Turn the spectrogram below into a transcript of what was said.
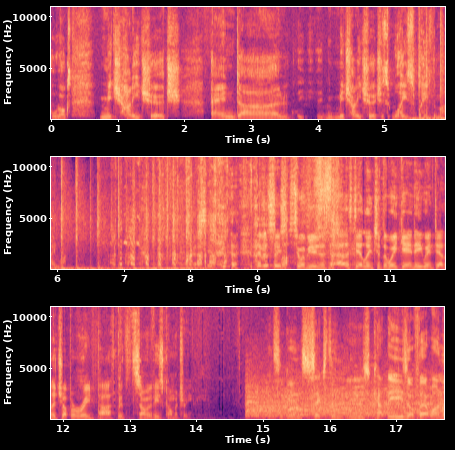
Bulldogs. Mitch Honeychurch, and uh, Mitch Honeychurch is well, he's he's the main one. Never ceases to amuse us. Alastair Lynch at the weekend, he went down the Chopper Read path with some of his commentary. Once again, Sexton, he's cut the ears off that one.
